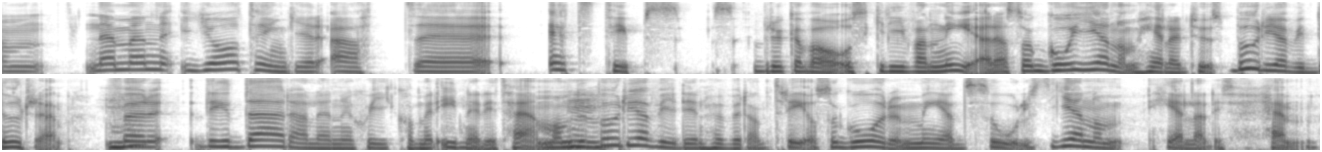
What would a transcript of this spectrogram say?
um, nej men jag tänker att uh, ett tips brukar vara att skriva ner, alltså gå igenom hela ditt hus. Börja vid dörren, mm. för det är där all energi kommer in i ditt hem. Om mm. du börjar vid din huvudentré och så går du med sol genom hela ditt hem,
